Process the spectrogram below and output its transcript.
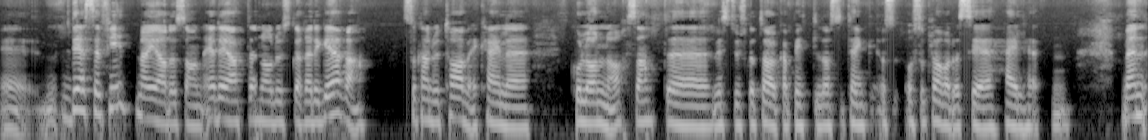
Det som er fint med å gjøre det sånn, er det at når du skal redigere, så kan du ta vekk hele kolonner, sant? Eh, hvis du skal ta et kapittel, og så, tenk, og så, klarer du å se helheten. Men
